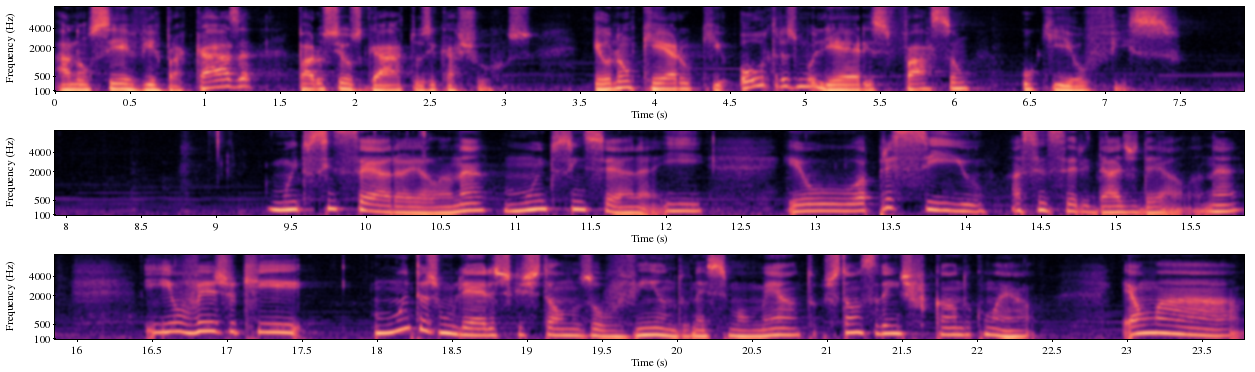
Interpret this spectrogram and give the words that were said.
a não ser vir para casa para os seus gatos e cachorros. Eu não quero que outras mulheres façam o que eu fiz. Muito sincera ela, né? Muito sincera. E eu aprecio a sinceridade dela, né? E eu vejo que muitas mulheres que estão nos ouvindo nesse momento estão se identificando com ela. É uma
